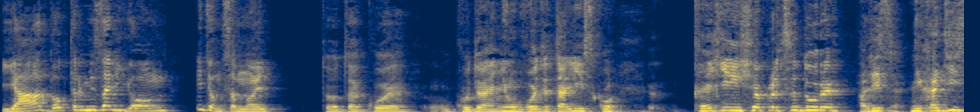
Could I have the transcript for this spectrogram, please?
Я доктор Мизальон. Идем со мной. Что такое? Куда они уводят Алиску? Какие еще процедуры? Алиса, не ходи с.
